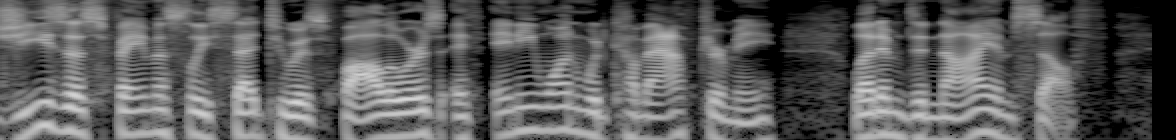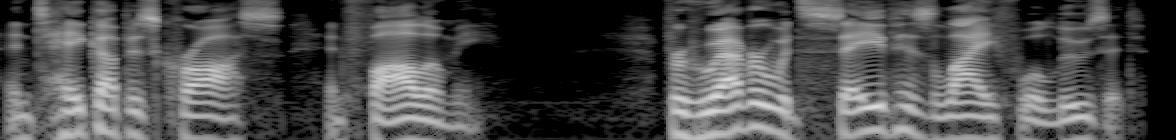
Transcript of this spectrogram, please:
Jesus famously said to his followers, If anyone would come after me, let him deny himself and take up his cross and follow me. For whoever would save his life will lose it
